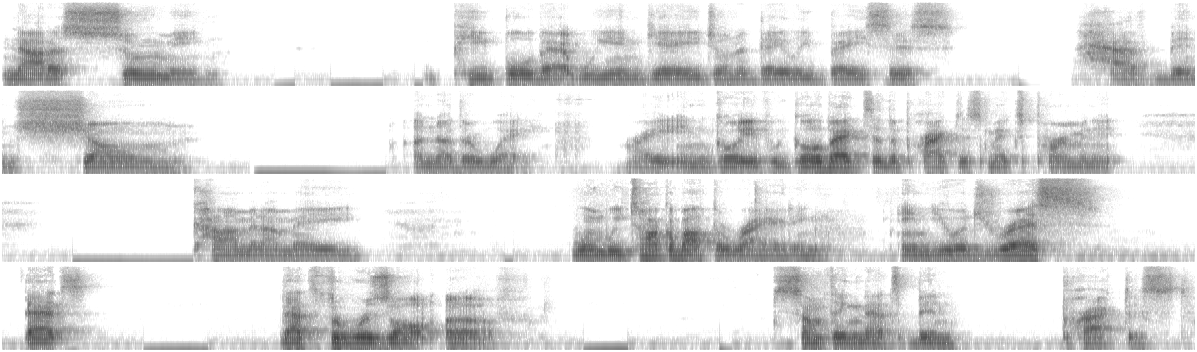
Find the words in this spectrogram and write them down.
not assuming people that we engage on a daily basis have been shown another way right? And go if we go back to the practice makes permanent comment i made when we talk about the rioting and you address that's that's the result of something that's been practiced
